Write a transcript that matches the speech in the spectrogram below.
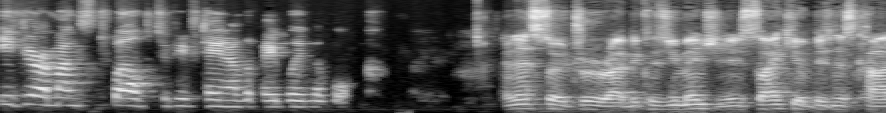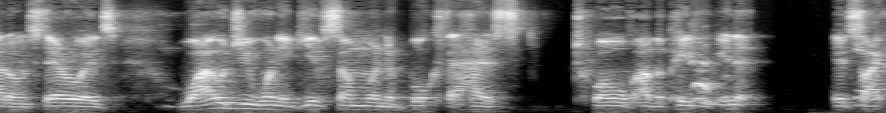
if you're amongst 12 to 15 other people in the book. And that's so true right? Because you mentioned it's like your business card on steroids. Why would you want to give someone a book that has 12 other people in it it's yeah. like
